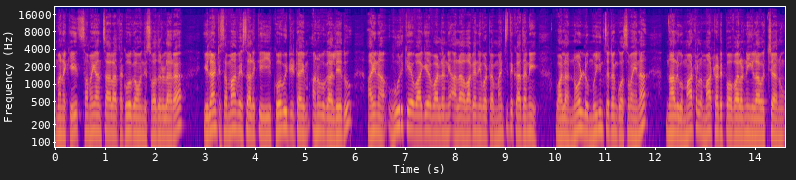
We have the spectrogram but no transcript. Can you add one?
మనకి సమయం చాలా తక్కువగా ఉంది సోదరులారా. ఇలాంటి సమావేశాలకి ఈ కోవిడ్ టైం అనువుగా లేదు. అయినా ఊరికే వాగే వాళ్ళని అలా వాగనివ్వటం మంచిది కాదని వాళ్ళ నోళ్ళు ముగించడం కోసమైనా నాలుగు మాటలు మాట్లాడిపోవాలని ఇలా వచ్చాను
